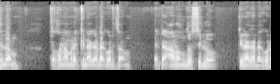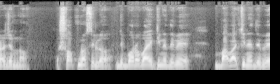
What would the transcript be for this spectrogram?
ছিলাম, তখন আমরা কেনাকাটা করতাম। একটা আনন্দ ছিল কেনাকাটা করার জন্য। স্বপ্ন ছিল যে বড় ভাই কিনে দেবে, বাবা কিনে দেবে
